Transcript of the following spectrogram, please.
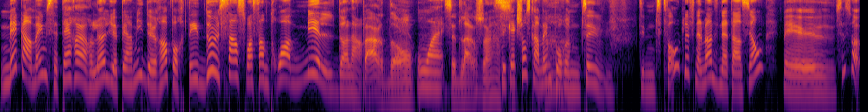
Mais quand même, cette erreur-là lui a permis de remporter 263 000 Pardon. Ouais. C'est de l'argent. C'est quelque chose quand même pour une, sais, c'est une petite faute, là, finalement, d'inattention. Mais euh, c'est ça.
